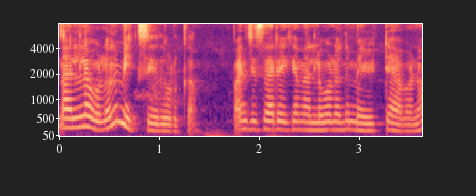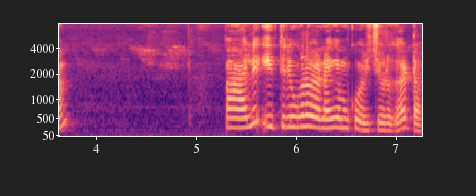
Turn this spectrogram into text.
നല്ലപോലെ ഒന്ന് മിക്സ് ചെയ്ത് കൊടുക്കാം. പഞ്ചസാരയൊക്കെ നല്ലപോലെ ഒന്ന് മെൽറ്റ് ആവണം. പാൽ ഇത്തിരിയും കൂടെ വേണമെങ്കിൽ നമുക്ക് ഒഴിച്ചു കൊടുക്കാം കേട്ടോ.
